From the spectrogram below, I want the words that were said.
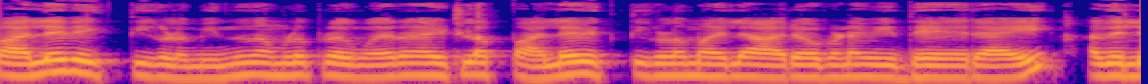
പല വ്യക്തികളും ഇന്ന് നമ്മൾ പ്രമുഖരായിട്ടുള്ള പല വ്യക്തികളും അതിൽ ആരോപണ വിധേയരായി. അതിൽ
